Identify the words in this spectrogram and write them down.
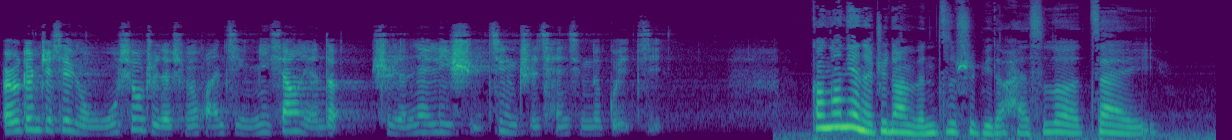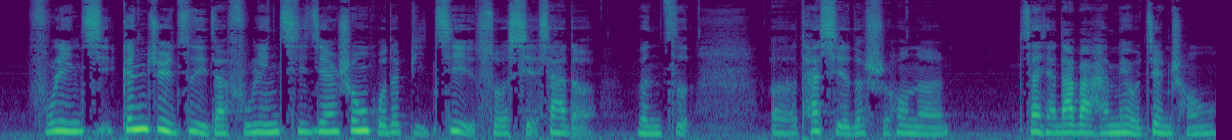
而跟这些永无休止的循环紧密相连的是人类历史径直前行的轨迹。刚刚念的这段文字是彼得海斯勒在涪陵期根据自己在涪陵期间生活的笔记所写下的文字。呃，他写的时候呢，三峡大坝还没有建成，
